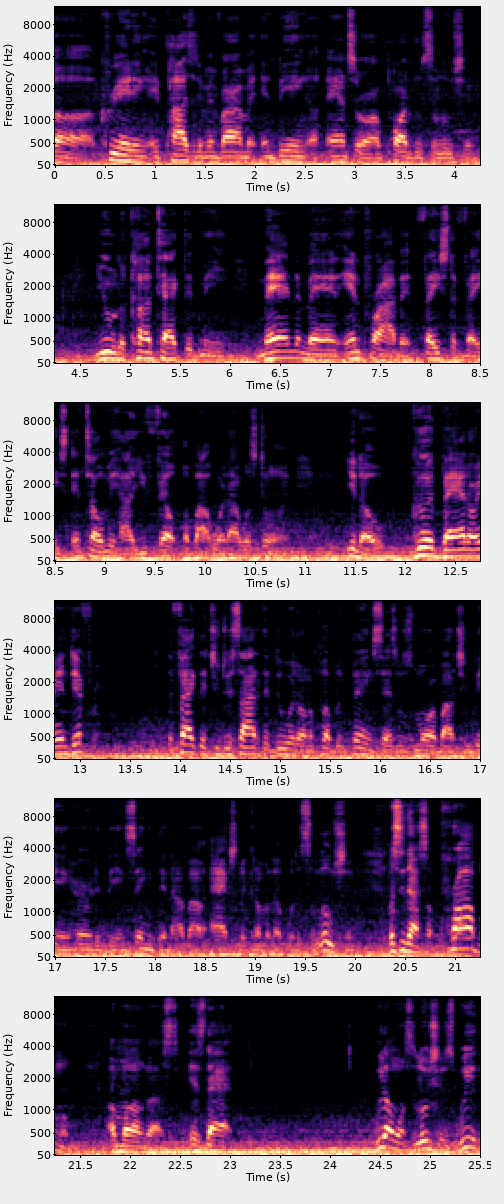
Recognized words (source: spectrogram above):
uh, creating a positive environment and being an answer or a part of the solution, you would have contacted me man to man in private, face to face, and told me how you felt about what I was doing. You know, good, bad, or indifferent the fact that you decided to do it on a public thing says it was more about you being heard and being seen than about actually coming up with a solution. But see, that's a problem among us is that we don't want solutions. We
